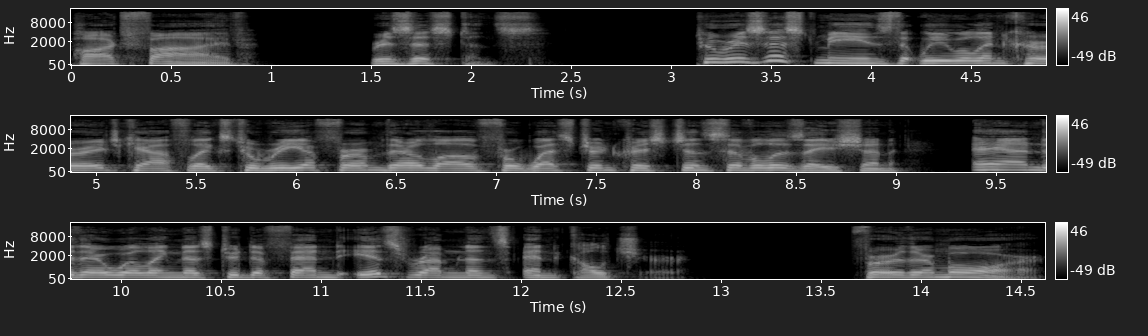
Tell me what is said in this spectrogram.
Part 5 Resistance. To resist means that we will encourage Catholics to reaffirm their love for Western Christian civilization and their willingness to defend its remnants and culture. Furthermore,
